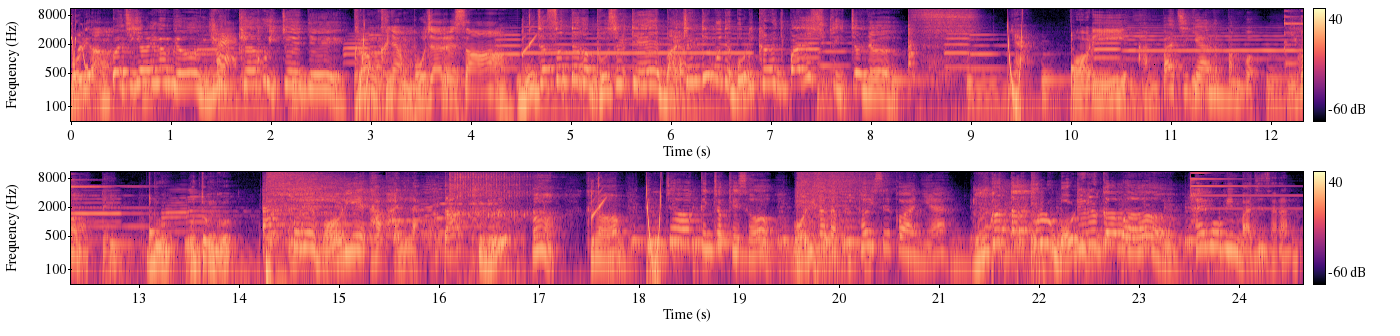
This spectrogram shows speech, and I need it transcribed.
머리 안 빠지게 하려면 이렇게 하고 있어야 돼. 그럼 그냥 모자를 써. 모자 썼다가 벗을 때 마찰 때문에 머리카락이 빠질 수도 있잖아. 야, 머리 안 빠지게 하는 방법 이건 어때? 뭐 어떤 거? 딱풀을 머리에 다 발라. 딱풀을? 어, 그럼 끈적끈적해서 머리가 다 붙어 있을 거 아니야. 누가 딱 풀로 머리를 감아? 탈모빈 맞은 사람?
